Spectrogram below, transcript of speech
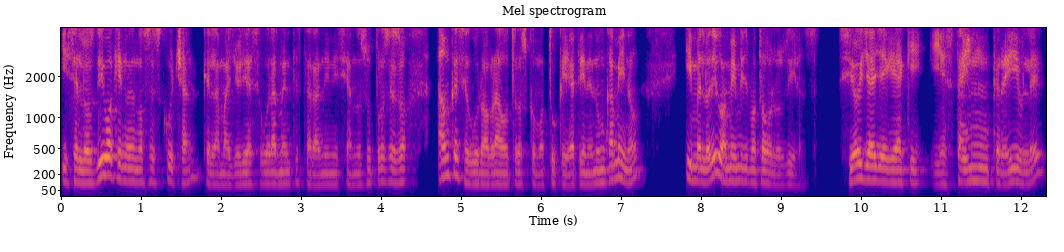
Y se los digo a quienes nos escuchan, que la mayoría seguramente estarán iniciando su proceso, aunque seguro habrá otros como tú que ya tienen un camino. Y me lo digo a mí mismo todos los días. Si hoy ya llegué aquí y está increíble,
